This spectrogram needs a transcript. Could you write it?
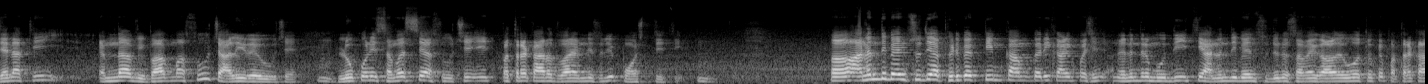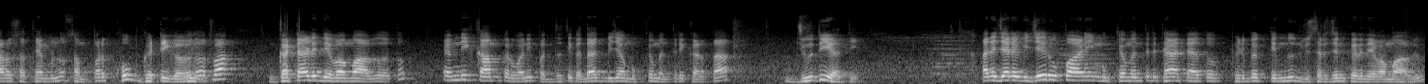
જેનાથી એમના વિભાગમાં શું ચાલી રહ્યું છે લોકોની સમસ્યા શું છે એ પત્રકારો દ્વારા એમની સુધી પહોંચતી હતી. આનંદીબેન સુધી આ ફીડબેક ટીમ કામ કરી કારણ કે પછી નરેન્દ્ર મોદીથી આનંદીબેન સુધીનો સમયગાળો એવો હતો કે પત્રકારો સાથે એમનો સંપર્ક ખૂબ ઘટી ગયો હતો અથવા ઘટાડી દેવામાં આવ્યો હતો. એમની કામ કરવાની પદ્ધતિ કદાચ બીજા મુખ્યમંત્રી કરતાં જુદી હતી. અને જ્યારે વિજય રૂપાણી મુખ્યમંત્રી થયા ત્યારે તો ફીડબેક ટીમનું જ વિસર્જન કરી દેવામાં આવ્યું.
